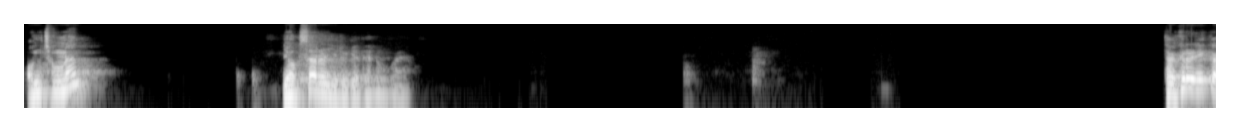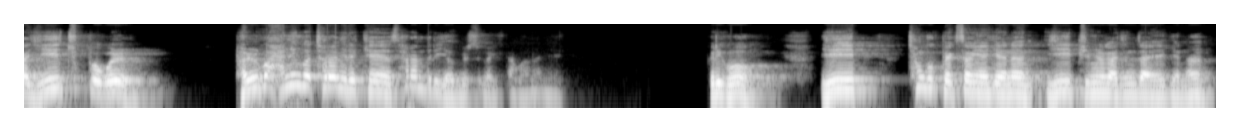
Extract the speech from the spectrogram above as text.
엄청난 역사를 이루게 되는 거예요. 자, 그러니까 이 축복을 별거 아닌 것처럼 이렇게 사람들이 여길 수가 있다고 하는 얘기예요. 그리고 이 천국 백성에게는 이 비밀 가진 자에게는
